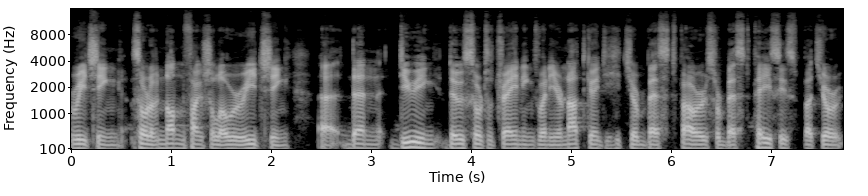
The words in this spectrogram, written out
reaching sort of non-functional overreaching, uh, then doing those sorts of trainings when you're not going to hit your best powers or best paces, but you're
